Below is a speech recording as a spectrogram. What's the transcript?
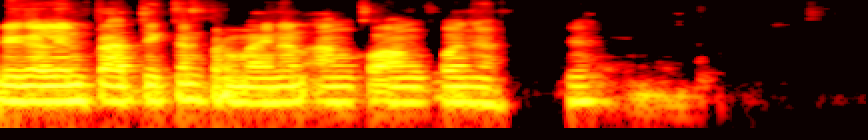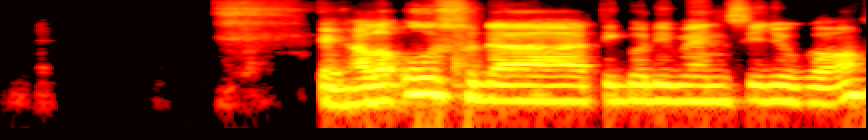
Jadi kalian perhatikan permainan angko-angkonya. Ya. Oke, kalau U sudah tiga dimensi juga,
